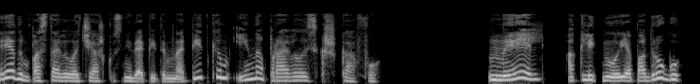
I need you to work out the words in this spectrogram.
рядом поставила чашку с недопитым напитком и направилась к шкафу. «Нель!» — окликнула я подругу,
